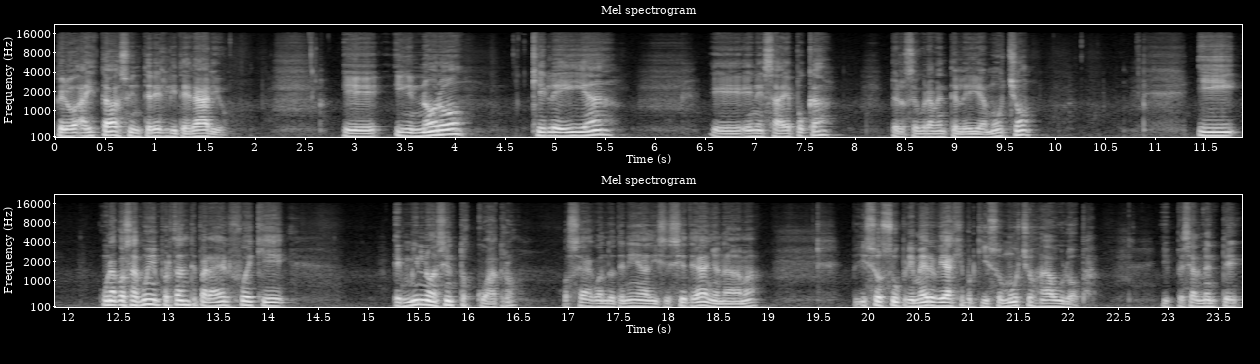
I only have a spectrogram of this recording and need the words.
pero ahí estaba su interés literario. Eh, ignoro qué leía eh, en esa época, pero seguramente leía mucho. Y una cosa muy importante para él fue que en 1904, o sea, cuando tenía 17 años nada más, hizo su primer viaje porque hizo muchos a Europa, especialmente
